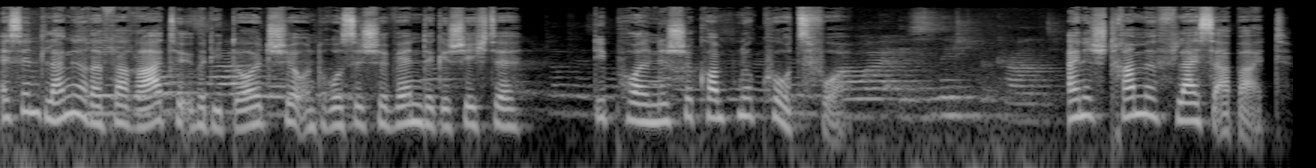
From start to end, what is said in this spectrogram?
Es sind lange Referate über die deutsche und russische Wendegeschichte. Die polnische kommt nur kurz vor. Eine stramme Fleißarbeit.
